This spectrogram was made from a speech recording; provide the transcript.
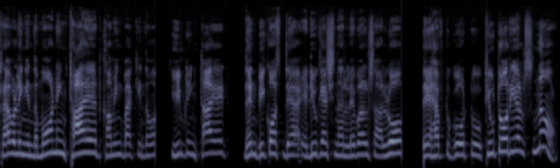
traveling in the morning tired, coming back in the evening tired? Then, because their educational levels are low, they have to go to tutorials? No.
